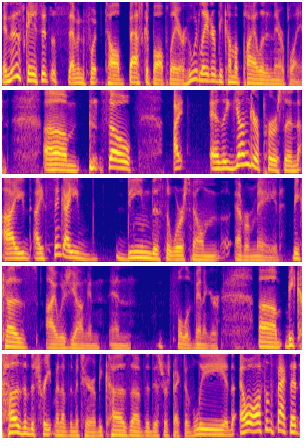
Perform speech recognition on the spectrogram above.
And in this case, it's a seven foot tall basketball player who would later become a pilot in an airplane. Um, so, I, as a younger person, I I think I deemed this the worst film ever made because I was young and, and full of vinegar. Um, because of the treatment of the material, because of the disrespect of Lee, the, oh, also the fact that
